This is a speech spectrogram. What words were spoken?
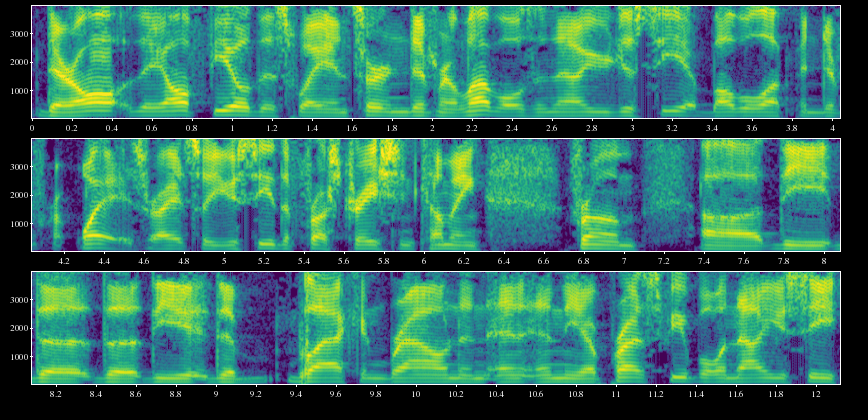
they're all they all feel this way in certain different levels, and now you just see it bubble up in different ways, right? So you see the frustration coming from uh, the, the the the the black and brown and, and, and the oppressed people, and now you see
